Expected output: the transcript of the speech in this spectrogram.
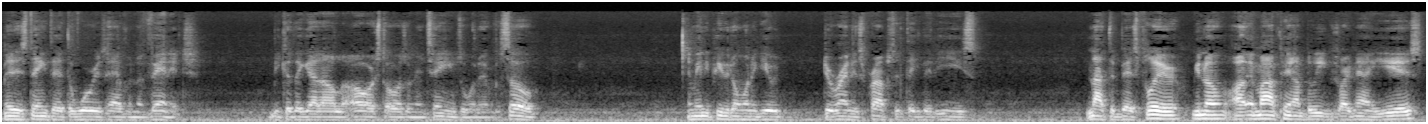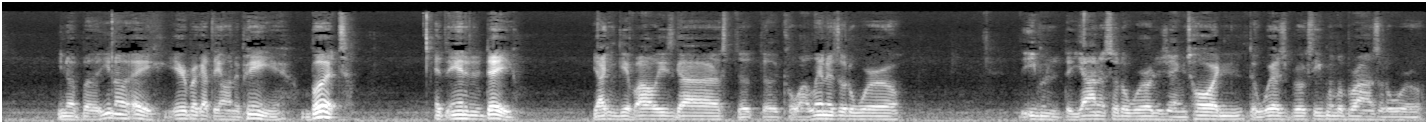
They just think that the Warriors have an advantage because they got all the all stars on their teams or whatever. So, and many people don't want to give Durant his props to think that he's not the best player. You know, in my opinion, I believe right now he is. You know, but you know, hey, everybody got their own opinion. But at the end of the day, y'all can give all these guys the the Kawhi Leonards of the world, even the Giannis of the world, the James Harden, the Westbrooks, even LeBrons of the world.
